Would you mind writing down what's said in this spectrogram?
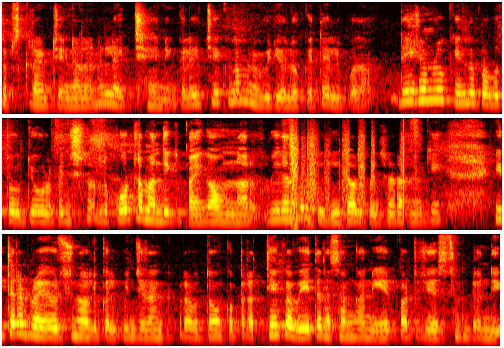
సబ్స్క్రైబ్ చేయండి. అలానే లైక్ చేయండి. ఇంకా లైక్ చేయకుండా మనం వీడియోలోకి అయితే వెళ్ళిపోదాం. దేశంలో కేంద్ర ప్రభుత్వ ఉద్యోగుల పెన్షనర్లు కోట్ల మందికి పైగా ఉన్నారు. వీరందరికీ జీతాలు పెంచడానికి ఇతర ప్రయోజనాలు కల్పించడానికి ప్రభుత్వం ఒక ప్రత్యేక వేతన సంఘాన్ని ఏర్పాటు చేస్తుంటుంది.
